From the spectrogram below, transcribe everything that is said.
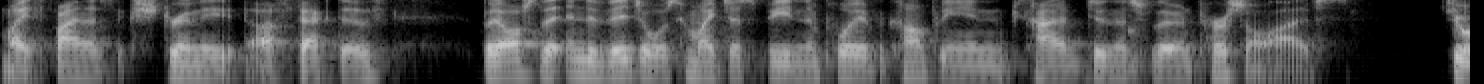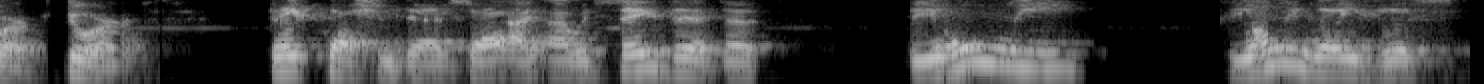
might find this extremely effective, but also the individuals who might just be an employee of a company and kind of doing this for their own personal lives? Sure, sure. Great question, Dad. So I, I would say that the the only the only way this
